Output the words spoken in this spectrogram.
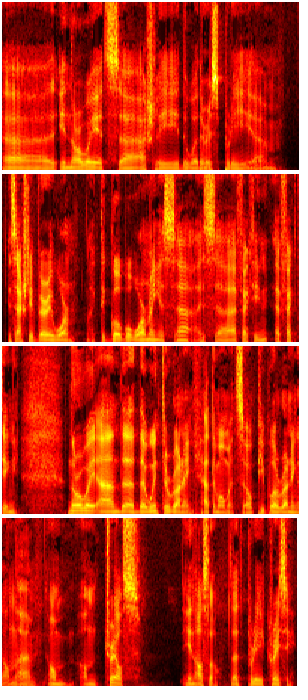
Uh, in Norway, it's uh, actually the weather is pretty. Um, it's actually very warm. Like the global warming is uh, is uh, affecting affecting Norway and the winter running at the moment. So people are running on uh, on on trails in Oslo. That's pretty crazy.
